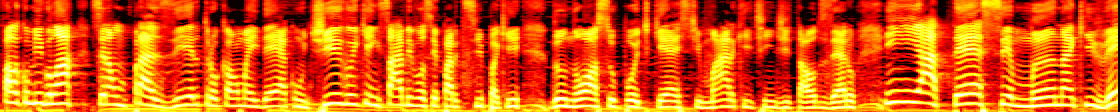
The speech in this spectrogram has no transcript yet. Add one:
fala comigo lá. Será um prazer trocar uma ideia contigo e quem sabe você participa aqui do nosso podcast Marketing Digital do Zero. E até semana que vem!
